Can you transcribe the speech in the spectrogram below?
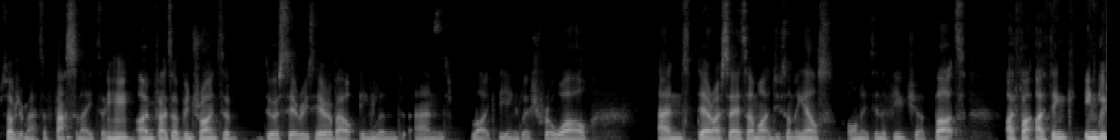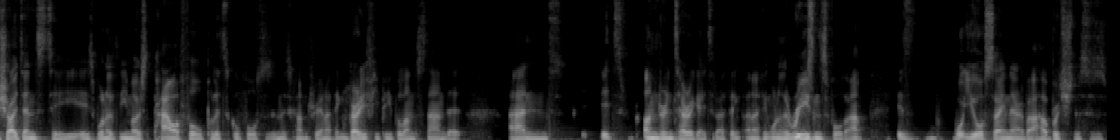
subject matter fascinating. Mhm. I, in fact, I've been trying to do a series here about England and like the English for a while, and dare I say it, I might do something else on it in the future. But I, fi- I think English identity is one of the most powerful political forces in this country, and I think very few people understand it, and it's under interrogated. I think, and I think one of the reasons for that is what you're saying there about how Britishness has,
